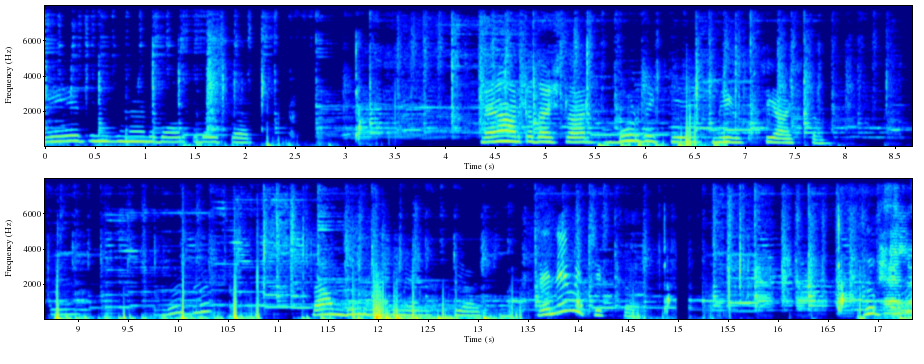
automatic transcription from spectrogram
Hepinizin merhaba arkadaşlar. Ben arkadaşlar buradaki mega kutuyu açtım. Dur dur. Ben buradaki mega kutuyu açtım. Ve ne mi çıktı? Surprise!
